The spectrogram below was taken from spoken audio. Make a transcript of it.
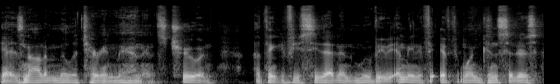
as not a military man, and it's true. And I think if you see that in the movie, I mean, if, if one considers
